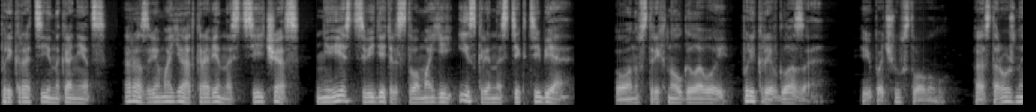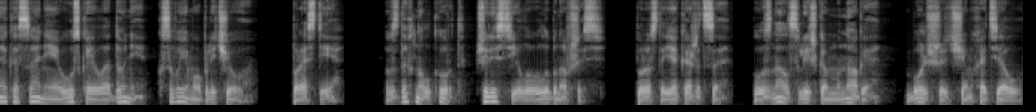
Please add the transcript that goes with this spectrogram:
Прекрати, наконец. Разве моя откровенность сейчас не есть свидетельство моей искренности к тебе». Он встряхнул головой, прикрыв глаза, и почувствовал осторожное касание узкой ладони к своему плечу. «Прости», – вздохнул Курт, через силу улыбнувшись. «Просто я, кажется, узнал слишком много, больше, чем хотел.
